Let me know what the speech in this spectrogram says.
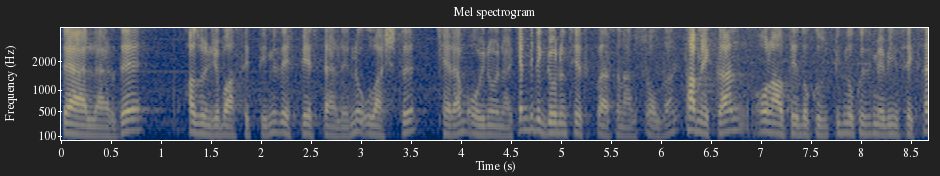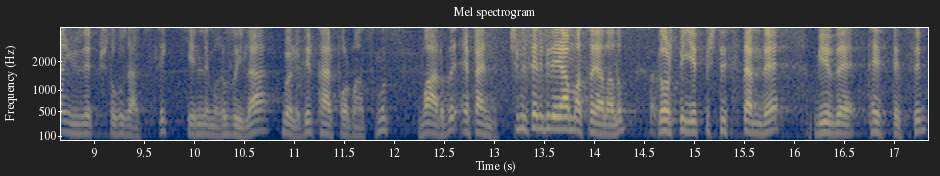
değerlerde az önce bahsettiğimiz FPS değerlerine ulaştı Kerem oyun oynarken. Bir de görüntüye tıklarsan abi soldan. Tam ekran 16'ya 9, 1920 1080, 179 Hz'lik yenileme hızıyla böyle bir performansımız vardı efendim. Şimdi seni bir de yan masaya alalım. 4070'li sistemde bir de test etsin.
